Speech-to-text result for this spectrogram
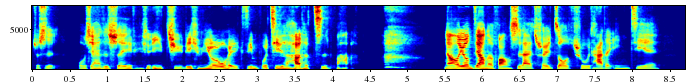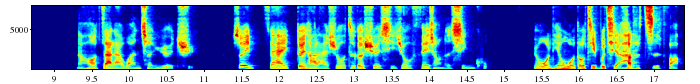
就是我现在是随意 举例，因为我已经不记得他的指法了。然后用这样的方式来吹奏出他的音阶，然后再来完成乐曲。所以在对他来说，这个学习就非常的辛苦。因为我连我都记不起他的指法，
